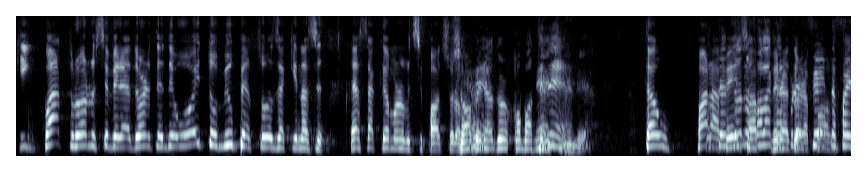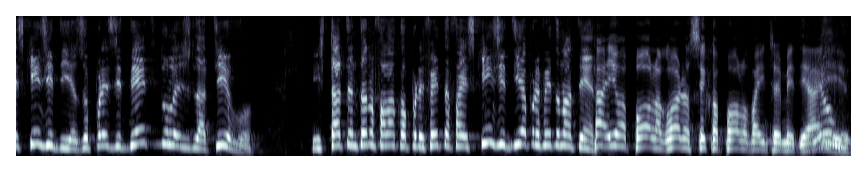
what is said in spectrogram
que em quatro anos esse vereador atendeu 8 mil pessoas aqui nessa, nessa Câmara Municipal de Sorocaba. Só um vereador combatente, Nenê. Nenê. Então, parabéns tentando falar com a prefeita Apolo. faz 15 dias. O presidente do Legislativo está tentando falar com a prefeita faz 15 dias, a prefeita não atende. Tá aí o Apolo agora, eu sei que o Apolo vai intermediar Eu, e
